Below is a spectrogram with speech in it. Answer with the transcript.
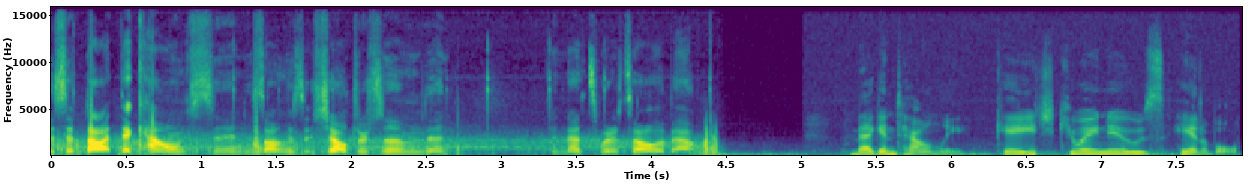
it's a thought that counts, and as long as it shelters them, then, then that's what it's all about. Megan Townley, KHQA News, Hannibal.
